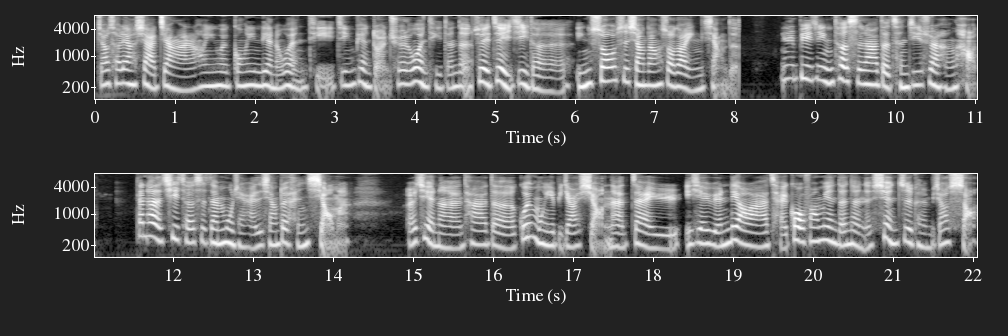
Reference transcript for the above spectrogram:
交车量下降啊，然后因为供应链的问题、晶片短缺的问题等等，所以这一季的营收是相当受到影响的。因为毕竟特斯拉的成绩虽然很好，但它的汽车市占目前还是相对很小嘛，而且呢，它的规模也比较小，那在于一些原料啊、采购方面等等的限制可能比较少，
